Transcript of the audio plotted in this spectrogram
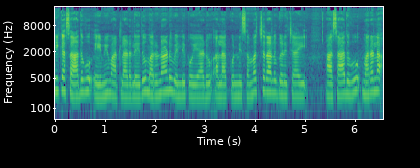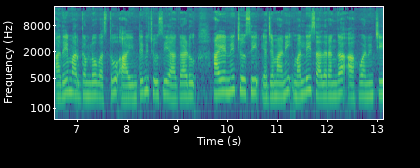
ఇక సాధువు ఏమీ మాట్లాడలేదు. మరునాడు వెళ్ళిపోయాడు. అలా కొన్ని సంవత్సరాలు గడిచాయి. ఆ సాధువు మరల అదే మార్గంలో వస్తూ ఆ ఇంటిని చూసి ఆగాడు. ఆయన్ని చూసి యజమాని మళ్ళీ సాదరంగా ఆహ్వానించి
